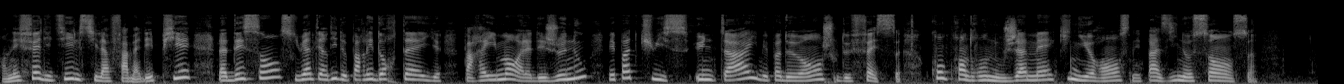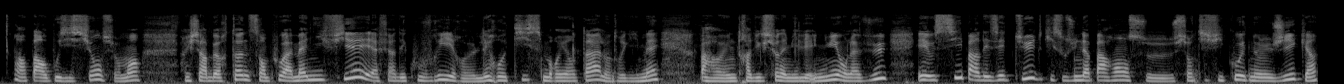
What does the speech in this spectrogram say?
En effet, dit-il, si la femme a des pieds, la décence lui interdit de parler d'orteils. Pareillement, elle a des genoux, mais pas de cuisses, une taille, mais pas de hanches ou de fesses. Comprendrons-nous jamais qu'ignorance n'est pas innocence? Alors, par opposition, sûrement, Richard Burton s'emploie à magnifier et à faire découvrir euh, l'érotisme oriental, entre guillemets, par euh, une traduction des et une nuits, on l'a vu, et aussi par des études qui, sous une apparence euh, scientifico-ethnologique, hein,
